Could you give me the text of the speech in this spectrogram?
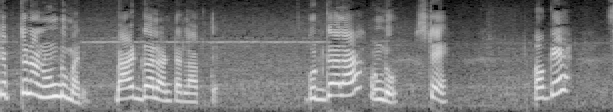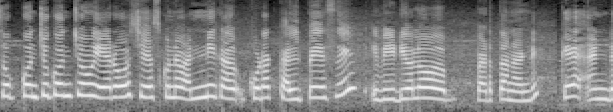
చెప్తున్నాను ఉండు మరి. బ్యాడ్ గర్ల్ అంటారు లేకపోతే. గుడ్ గర్లా ఉండు. స్టే. ఓకే? సో కొంచెం కొంచెం ఏ రోజు చేసుకునేవన్నీ కూడా కలిపేసి ఈ వీడియోలో పెడతానండి. ఓకే? అండ్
